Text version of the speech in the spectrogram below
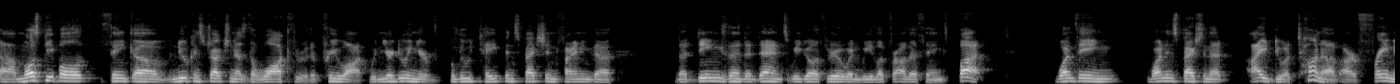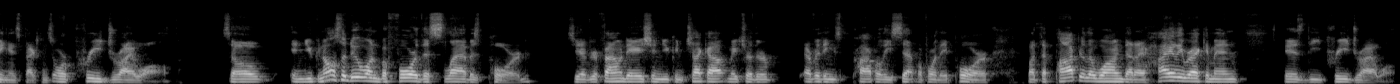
Uh, most people think of new construction as the walkthrough, the pre-walk. When you're doing your blue tape inspection, finding the the dings and the dents, we go through and we look for other things. But one thing one inspection that I do a ton of are framing inspections or pre-drywall. So, and you can also do one before the slab is poured. So you have your foundation, you can check out, make sure they're everything's properly set before they pour. But the popular one that I highly recommend is the pre-drywall.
